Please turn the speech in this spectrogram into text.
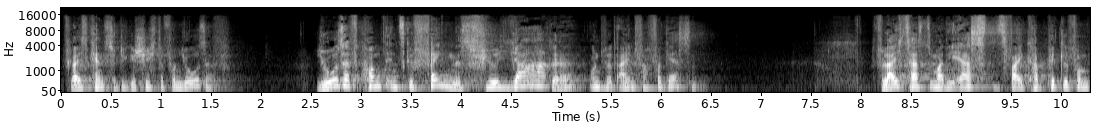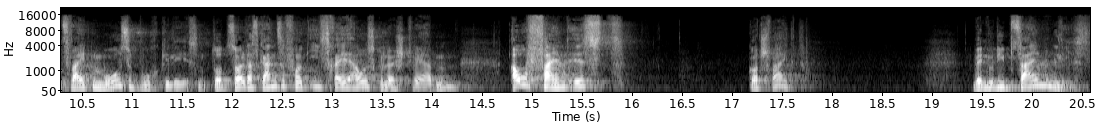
Vielleicht kennst du die Geschichte von Josef. Josef kommt ins Gefängnis für Jahre und wird einfach vergessen. Vielleicht hast du mal die ersten zwei Kapitel vom zweiten Mosebuch gelesen. Dort soll das ganze Volk Israel ausgelöscht werden. Auffallend ist, Gott schweigt. Wenn du die Psalmen liest,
